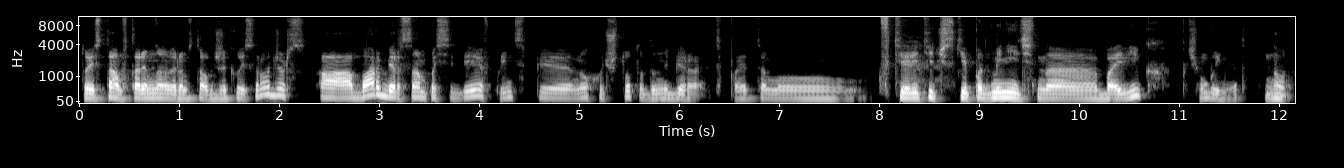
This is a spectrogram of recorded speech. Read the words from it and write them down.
То есть там вторым номером стал Джеквис Роджерс, а Барбер сам по себе, в принципе, ну, хоть что-то да набирает. Поэтому теоретически подменить на боевик почему бы и нет. Ну,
